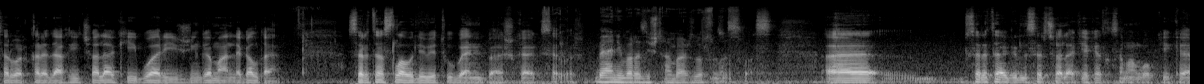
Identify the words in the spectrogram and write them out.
سەرەرقەرەداخی چالاکی بواری ژینگەمان لەگەڵدا سەرتا سڵاو لەوێت و بانی باشکە سەرەر بەانی بەڕزیشتان باش زۆر سپاس سەرەتاگر لەسەر چالاکیەکەت قسەمان بۆ بکەی کە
